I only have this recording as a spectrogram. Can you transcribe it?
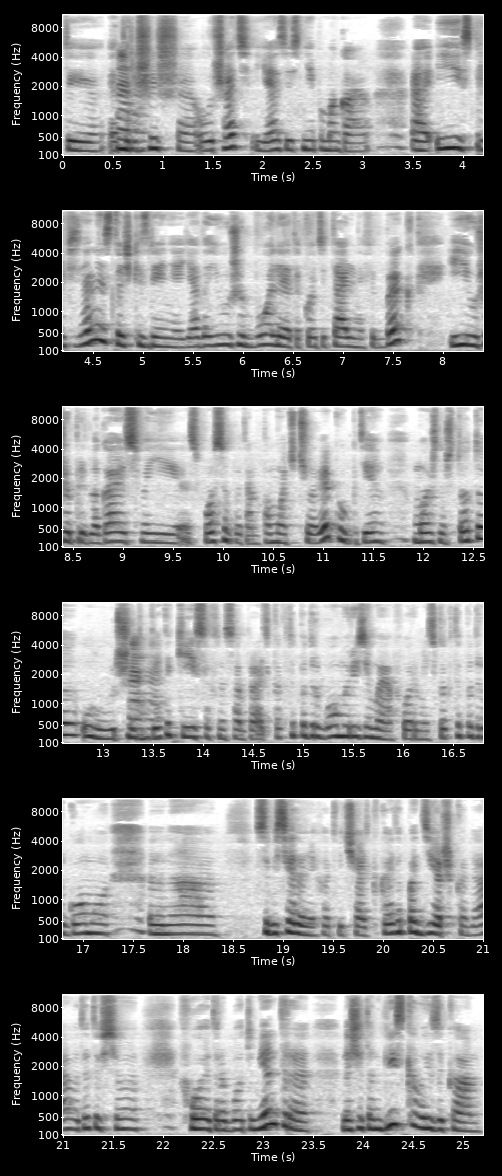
ты это mm-hmm. решишь э, улучшать, я здесь не помогаю. Э, и с профессиональной точки зрения я даю уже более такой детальный фидбэк и уже предлагаю свои способы там помочь человеку, где можно что-то улучшить, mm-hmm. где-то кейсов насобрать, как-то по-другому резюме оформить, как-то по-другому на собеседованиях отвечать, какая-то поддержка, да, вот это все входит в работу ментора. Насчет английского языка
